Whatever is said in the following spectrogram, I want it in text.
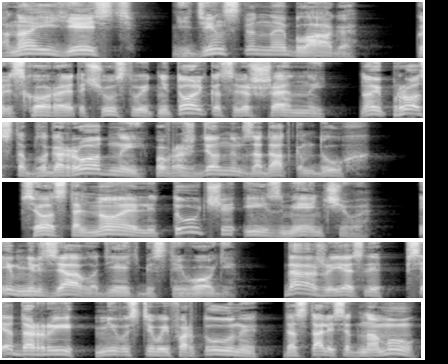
она и есть единственное благо, коль скоро это чувствует не только совершенный, но и просто благородный по врожденным задаткам дух. Все остальное летуче и изменчиво. Им нельзя владеть без тревоги. Даже если все дары милостивой фортуны достались одному,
